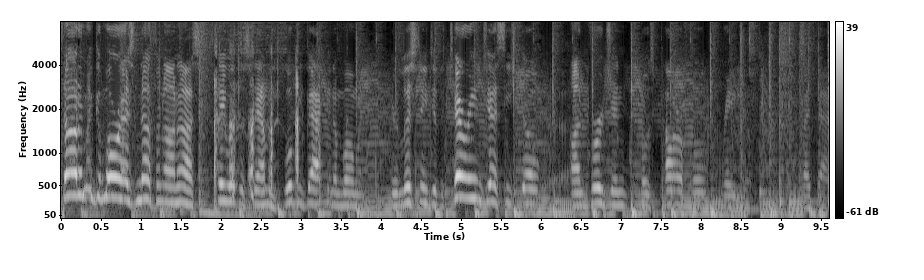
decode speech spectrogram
Sodom and Gomorrah has nothing on us. Stay with us, family. We'll be back in a moment. You're listening to the Terry and Jesse Show on Virgin, most powerful radio. Right back.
